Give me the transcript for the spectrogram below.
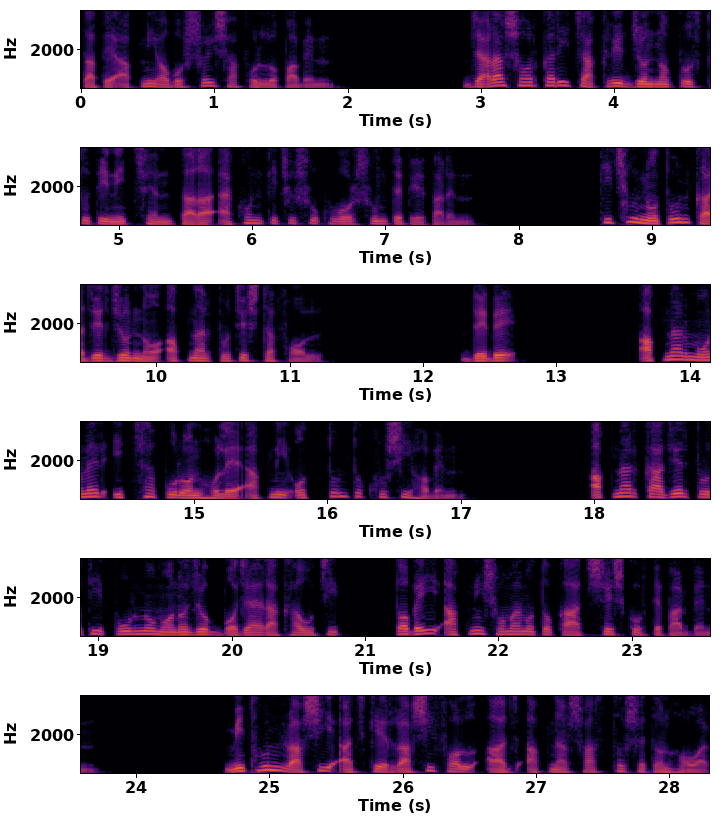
তাতে আপনি অবশ্যই সাফল্য পাবেন। যারা সরকারি চাকরির জন্য প্রস্তুতি নিচ্ছেন, তারা এখন কিছু সুখবর শুনতে পেয়ে পারেন। কিছু নতুন কাজের জন্য আপনার প্রচেষ্টা ফল। দেবে। আপনার মনের ইচ্ছা পূরণ হলে আপনি অত্যন্ত খুশি হবেন। আপনার কাজের প্রতি পূর্ণ মনোযোগ বজায় রাখা উচিত, তবেই আপনি সময়মতো কাজ শেষ করতে পারবেন। মিথুন রাশি আজকের রাশিফল আজ আপনার স্বাস্থ্য সচেতন হওয়ার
